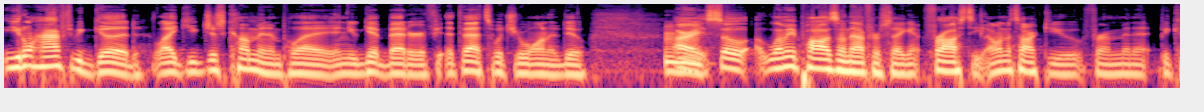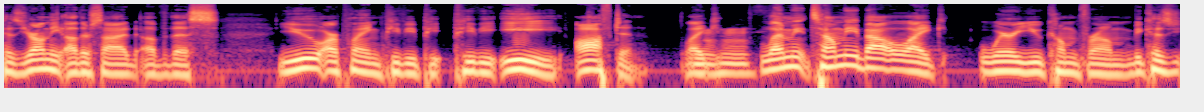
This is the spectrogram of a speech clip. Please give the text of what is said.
You don't have to be good. Like you just come in and play, and you get better if, if that's what you want to do. Mm-hmm. All right, so let me pause on that for a second. Frostee, I want to talk to you for a minute because you're on the other side of this. You are playing PvP, PvE often. Like, Mhm. let me tell me about like where you come from because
